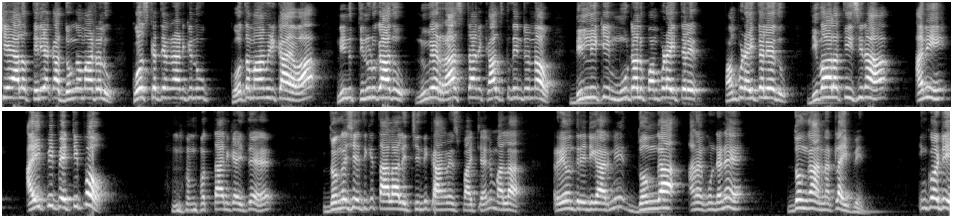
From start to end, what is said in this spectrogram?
చేయాలో తెలియక దొంగ మాటలు. కోసుక తినడానికి నువ్వు కోత మామిడికాయవా? నిన్ను తినుడు కాదు నువ్వే రాష్ట్రాన్ని కాల్చుకు తింటున్నావు. ఢిల్లీకి మూటలు పంపుడైతలే పంపుడైతలేదు. దివాలా తీసినా అని ఐపి పెట్టిపో మొత్తానికైతే దొంగ చేతికి తాళాలు ఇచ్చింది కాంగ్రెస్ పార్టీ అని మళ్ళా రేవంత్ రెడ్డి గారిని దొంగ అనకుండానే దొంగ అన్నట్లు అయిపోయింది. ఇంకోటి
